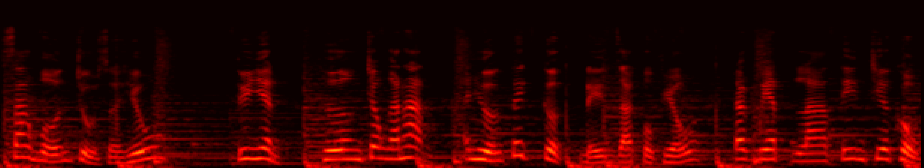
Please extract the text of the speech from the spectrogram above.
sang vốn chủ sở hữu. Tuy nhiên, thường trong ngắn hạn ảnh hưởng tích cực đến giá cổ phiếu, đặc biệt là tin chia khủng.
